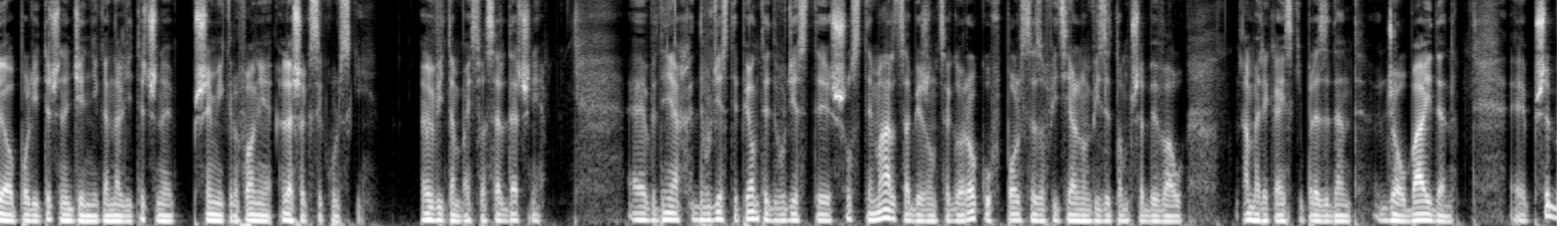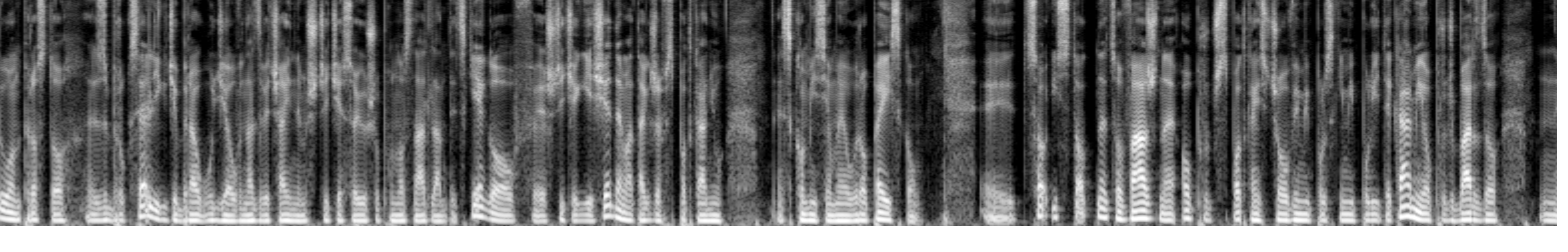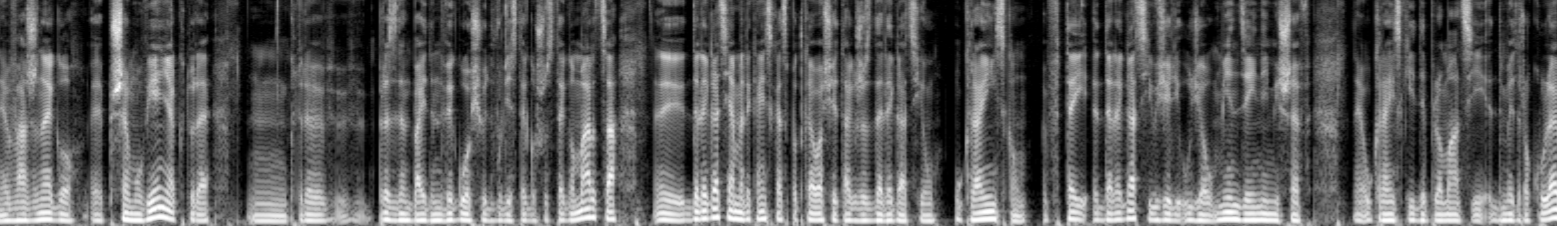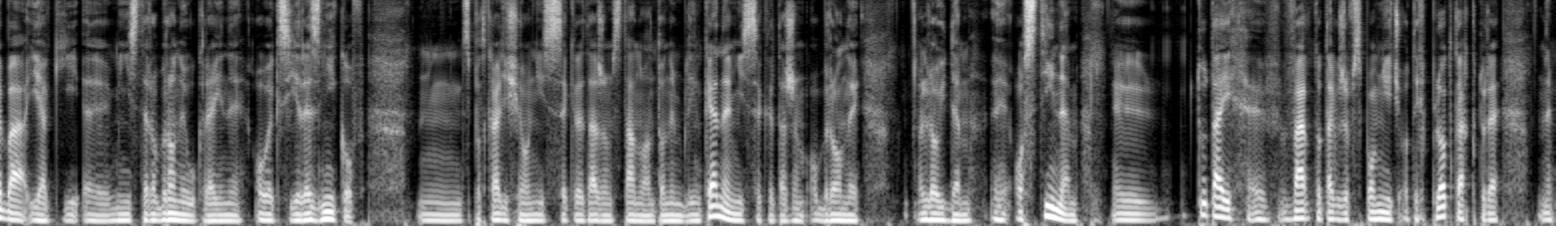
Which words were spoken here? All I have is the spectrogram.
geopolityczny dziennik analityczny przy mikrofonie Leszek Sykulski. Witam Państwa serdecznie. W dniach 25-26 marca bieżącego roku w Polsce z oficjalną wizytą przebywał amerykański prezydent Joe Biden. Przybył on prosto z Brukseli, gdzie brał udział w nadzwyczajnym szczycie Sojuszu Północnoatlantyckiego, w szczycie G7, a także w spotkaniu z Komisją Europejską. Co istotne, co ważne, oprócz spotkań z czołowymi polskimi politykami, oprócz bardzo mm, ważnego e, przemówienia, które, mm, które prezydent Biden wygłosił 26 marca, e, delegacja amerykańska spotkała się także z delegacją ukraińską. W tej delegacji wzięli udział m.in. szef e, ukraińskiej dyplomacji Dmytro Kuleba, jak i minister obrony Ukrainy Oleksij Reznikow. Mm, spotkali się oni z sekretarzem stanu Antonym Blinkenem i z sekretarzem obrony Lloydem y, Austinem. Tutaj e, warto także wspomnieć o tych plotkach, które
